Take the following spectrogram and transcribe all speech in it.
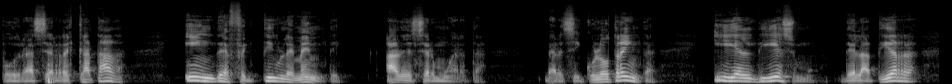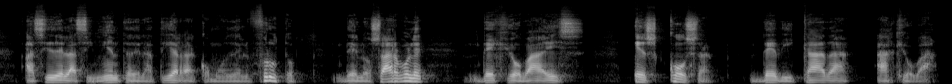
podrá ser rescatada. Indefectiblemente ha de ser muerta. Versículo 30. Y el diezmo de la tierra, así de la simiente de la tierra como del fruto de los árboles, de Jehová es. Es cosa dedicada a Jehová.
